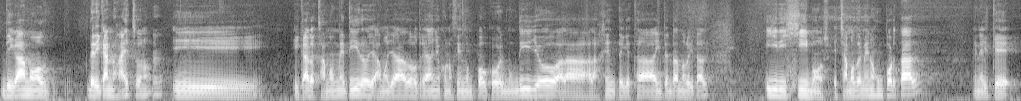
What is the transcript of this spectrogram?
digamos, dedicarnos a esto, ¿no? Y, y claro, estamos metidos, llevamos ya dos o tres años conociendo un poco el mundillo, a la, a la gente que está intentándolo y tal. Y dijimos, echamos de menos un portal en el que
